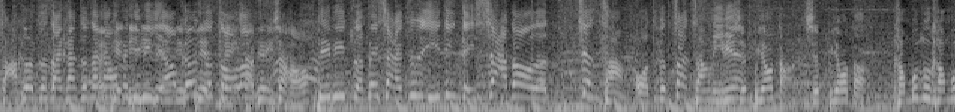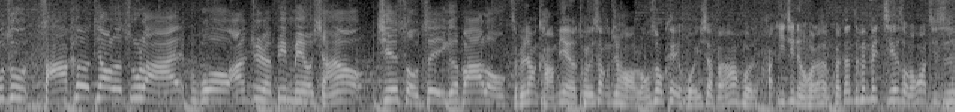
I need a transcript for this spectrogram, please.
扎克正在看，正在看，后面 TP 也要跟着走了。骗一下好，TP 准备下来，这是一定得下到的战场。哇，这个战场里面先不要打，先不要打，扛不住，扛不住。扎克跳了出来，不过安巨人并没有想要接手这一个巴龙，这边让卡米尔推上就好，龙兽可以回一下，反正他回他一技能回来很快，但这边被接手的话，其实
